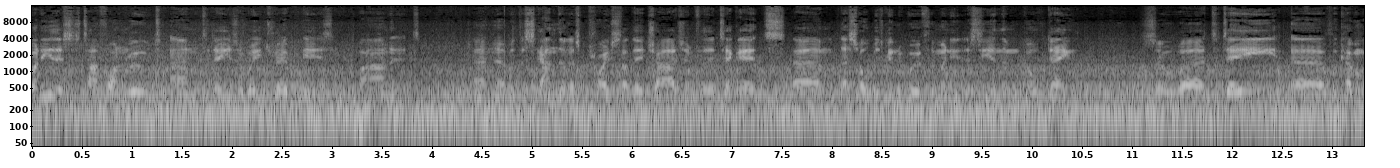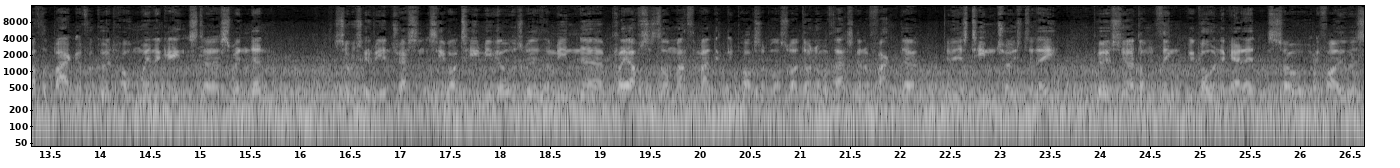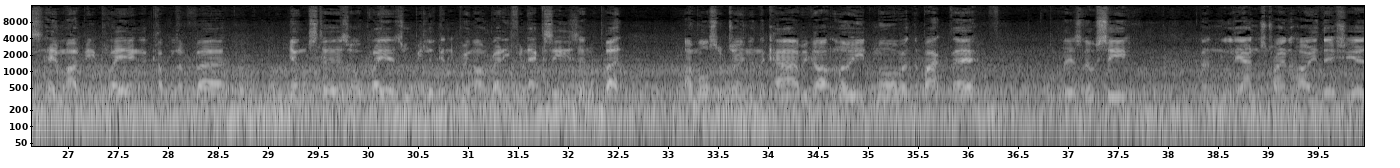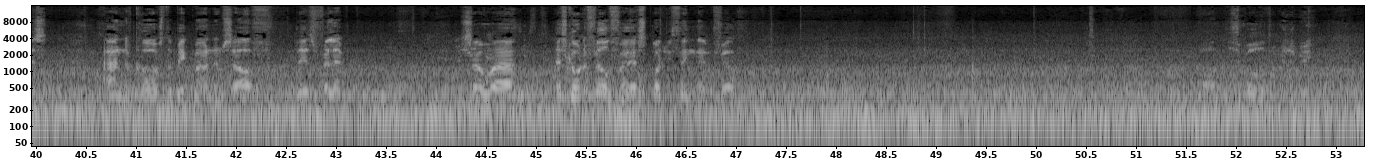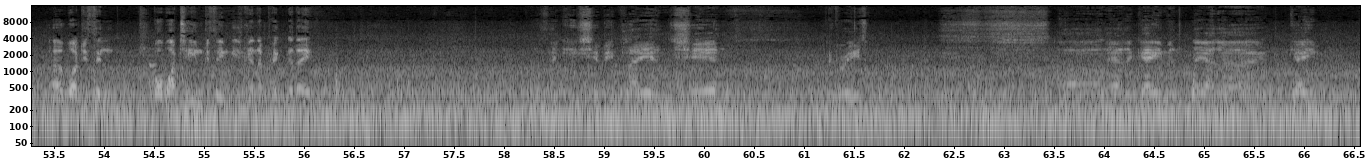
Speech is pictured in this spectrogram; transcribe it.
everybody, this is Taff en route and today's away trip is Barnet and uh, with the scandalous price that they're charging for their tickets um, let's hope it's going to be worth the money to seeing them go down. So uh, today uh, we're coming off the back of a good home win against uh, Swindon so it's going to be interesting to see what team he goes with. I mean, uh, playoffs are still mathematically possible, so I don't know if that's going to factor in his team choice today. Personally, I don't think we're going to get it. So if I was him, I'd be playing a couple of uh, youngsters or players who'd be looking to bring on ready for next season. But I'm also joining the car. We got Lloyd Moore at the back there. There's Lucy, and Leanne's trying to hide. There she is. And of course, the big man himself. There's Philip. So. Uh, Let's go to Phil first. What do you think then, Phil? What the score's going to be? Uh, what do you think? What what team do you think he's going to pick today? I think he should be playing Sheehan. Agreed. Uh, they had a game and they had a game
